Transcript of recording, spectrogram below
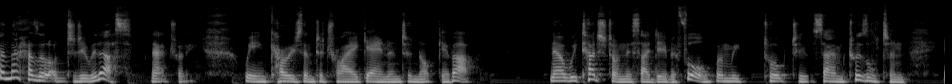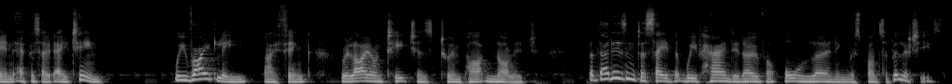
And that has a lot to do with us, naturally. We encourage them to try again and to not give up. Now, we touched on this idea before when we talked to Sam Twizzleton in episode 18. We rightly, I think, rely on teachers to impart knowledge, but that isn't to say that we've handed over all learning responsibilities.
